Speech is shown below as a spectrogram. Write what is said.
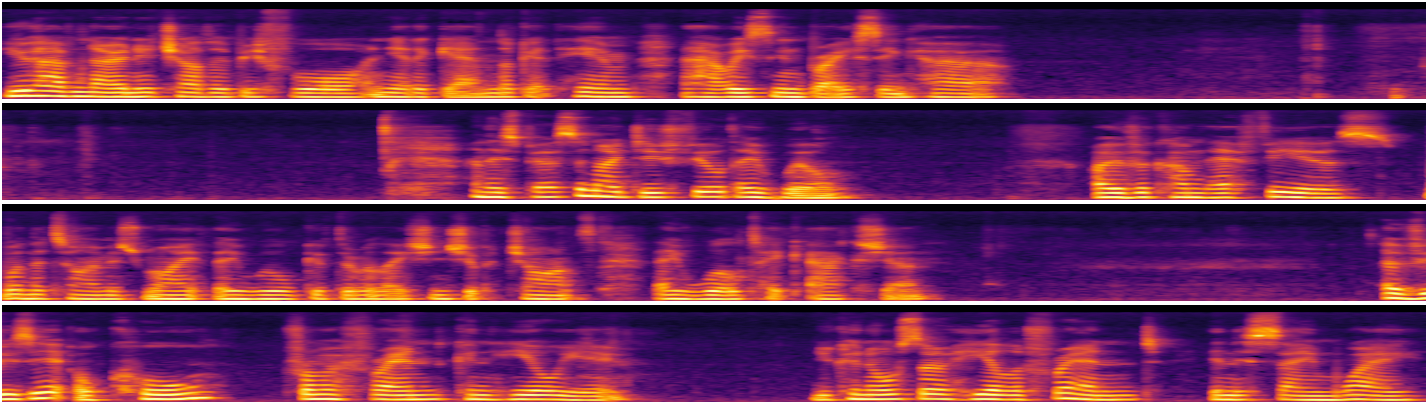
You have known each other before, and yet again, look at him and how he's embracing her. And this person, I do feel they will overcome their fears when the time is right. They will give the relationship a chance. They will take action. A visit or call from a friend can heal you. You can also heal a friend in the same way.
